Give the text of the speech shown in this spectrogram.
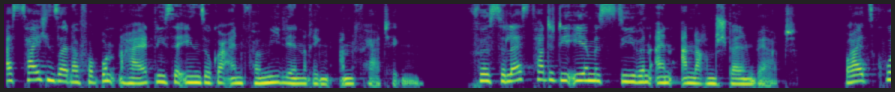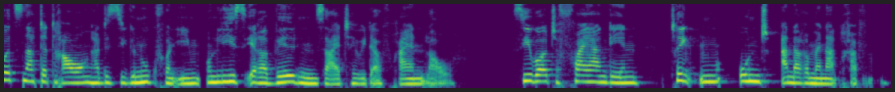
Als Zeichen seiner Verbundenheit ließ er ihnen sogar einen Familienring anfertigen. Für Celeste hatte die Ehe mit Steven einen anderen Stellenwert. Bereits kurz nach der Trauung hatte sie genug von ihm und ließ ihrer wilden Seite wieder freien Lauf. Sie wollte feiern gehen, trinken und andere Männer treffen.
